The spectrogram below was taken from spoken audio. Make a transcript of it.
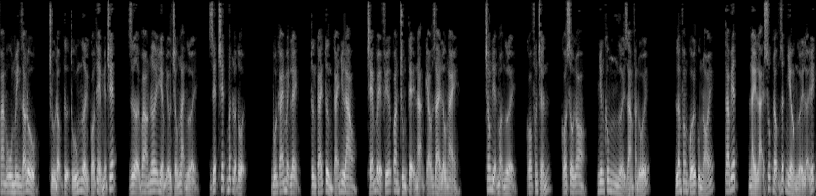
Phan u minh giáo đồ, chủ động tự thú người có thể miễn chết, dựa vào nơi hiểm yếu chống lại người, giết chết bất luận tội. Bốn cái mệnh lệnh, từng cái từng cái như lao, chém về phía quan trung tệ nạn kéo dài lâu ngày. Trong điện mọi người, có phân chấn có sâu lo, nhưng không người dám phản đối. Lâm phong cuối cùng nói, ta biết, này lại xúc động rất nhiều người lợi ích.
